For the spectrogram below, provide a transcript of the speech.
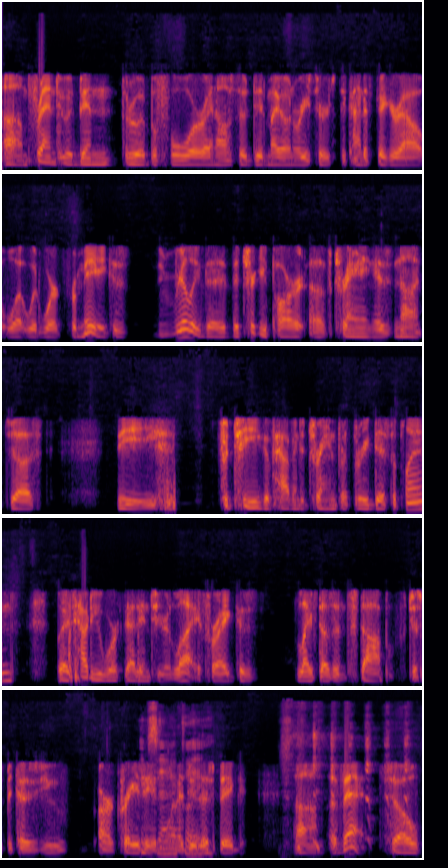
um, friend who had been through it before, and also did my own research to kind of figure out what would work for me. Because really, the the tricky part of training is not just the fatigue of having to train for three disciplines, but it's how do you work that into your life, right? Because life doesn't stop just because you are crazy exactly. and want to do this big um, event. So,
